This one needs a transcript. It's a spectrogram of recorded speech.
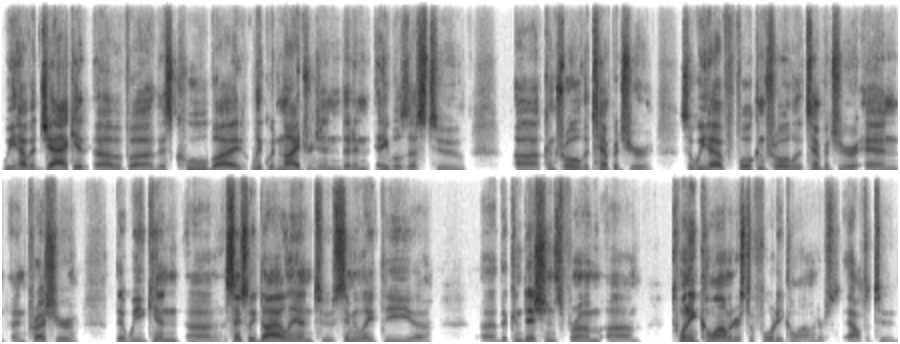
We have a jacket of uh, this cooled by liquid nitrogen that enables us to uh, control the temperature. So we have full control of the temperature and, and pressure that we can uh, essentially dial in to simulate the, uh, uh, the conditions from um, 20 kilometers to 40 kilometers altitude.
